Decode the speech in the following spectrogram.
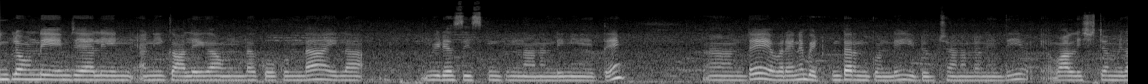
ఇంట్లో ఉండి ఏం చేయాలి అని ఖాళీగా ఉండకోకుండా ఇలా వీడియోస్ తీసుకుంటున్నానండి నేనైతే. అంటే ఎవరైనా పెట్టుకుంటారనుకోండి యూట్యూబ్ ఛానల్ అనేది వాళ్ళ ఇష్టం మీద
